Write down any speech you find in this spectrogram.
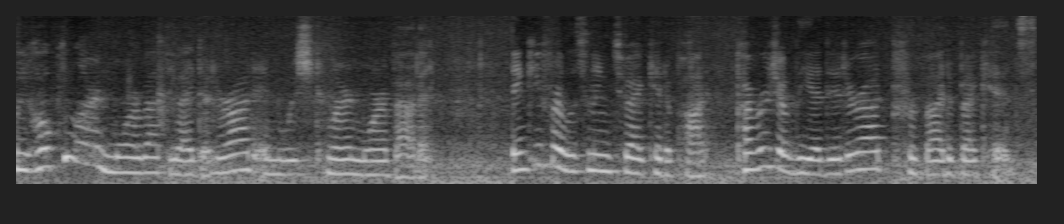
We hope you learned more about the Iditarod and wish to learn more about it. Thank you for listening to iKidapod, coverage of the Iditarod provided by kids.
